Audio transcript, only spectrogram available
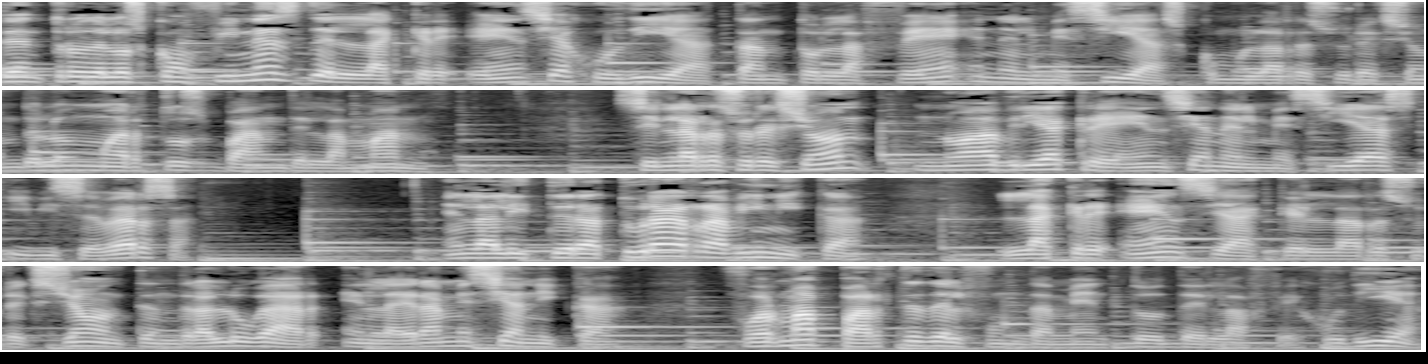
Dentro de los confines de la creencia judía, tanto la fe en el Mesías como la resurrección de los muertos van de la mano. Sin la resurrección no habría creencia en el Mesías y viceversa. En la literatura rabínica, la creencia que la resurrección tendrá lugar en la era mesiánica forma parte del fundamento de la fe judía.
